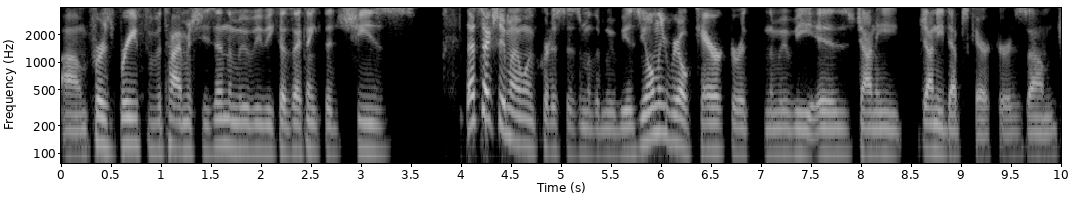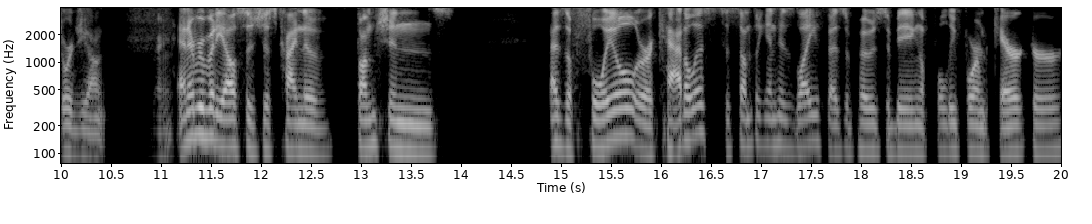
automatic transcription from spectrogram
um, first brief of a time when she's in the movie, because I think that she's that's actually my one criticism of the movie is the only real character in the movie is Johnny Johnny Depp's character is um, George Jung, right. and everybody else is just kind of functions as a foil or a catalyst to something in his life as opposed to being a fully formed character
